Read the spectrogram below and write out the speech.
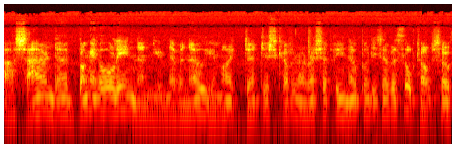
are sound. Uh, bung it all in, and you never know, you might uh, discover a recipe nobody's ever thought of. So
